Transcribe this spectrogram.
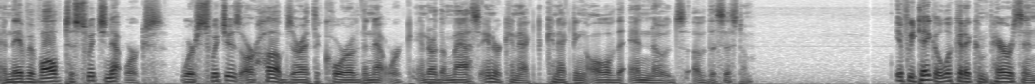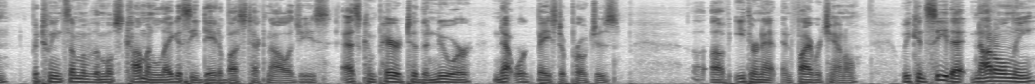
and they've evolved to switch networks, where switches or hubs are at the core of the network and are the mass interconnect connecting all of the end nodes of the system. If we take a look at a comparison between some of the most common legacy data bus technologies as compared to the newer network-based approaches uh, of Ethernet and fiber channel, we can see that not only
